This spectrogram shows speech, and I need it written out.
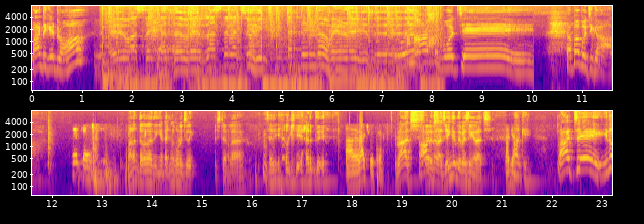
பாட்டு கேட்டுரும் வாச கதவே ராசலட்சுமி தட்டுகிற வேலை இது வார்த்தை போச்சே. தப்பா போச்சுக்கா. மனம் தளராதீங்க டக்குனு கொண்டு வச்சு வச்சுட்டாங்களா? சரி ஓகே அடுத்து. ராஜ் பேசுறேன். ராஜ் சொல்லுங்க ராஜ் எங்க இருந்து பேசுறீங்க ராஜ்? ராஜா. ஓகே. ராச்சே இதோ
